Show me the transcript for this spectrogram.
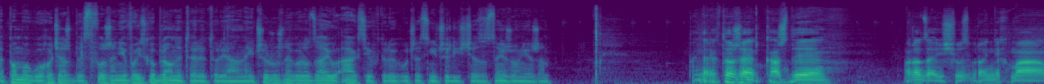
e, pomogło chociażby stworzenie Wojsk Obrony Terytorialnej, czy różnego rodzaju akcje, w których uczestniczyliście, zostanie żołnierzem? Panie dyrektorze, każdy rodzaj sił zbrojnych ma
